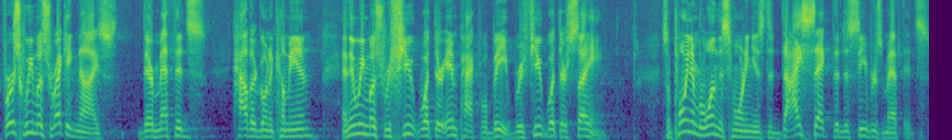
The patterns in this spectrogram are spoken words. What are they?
First, we must recognize their methods, how they're going to come in. And then we must refute what their impact will be, refute what they're saying. So, point number one this morning is to dissect the deceiver's methods.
